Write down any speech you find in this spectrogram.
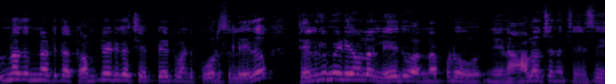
ఉన్నది ఉన్నట్టుగా కంప్లీట్గా చెప్పేటువంటి కోర్సు లేదు. తెలుగు మీడియంలో లేదు అన్నప్పుడు నేను ఆలోచన చేసి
